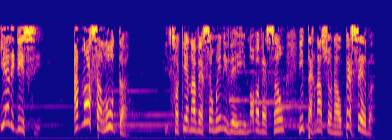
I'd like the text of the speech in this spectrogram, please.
E ele disse: A nossa luta, isso aqui é na versão NVI, nova versão internacional. Perceba,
